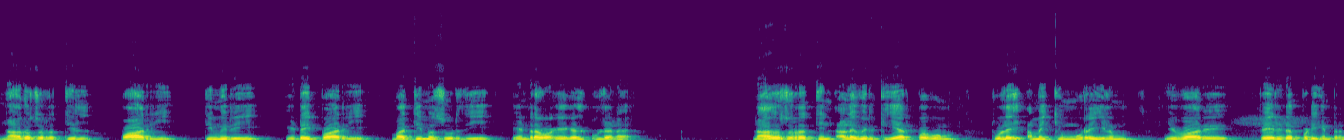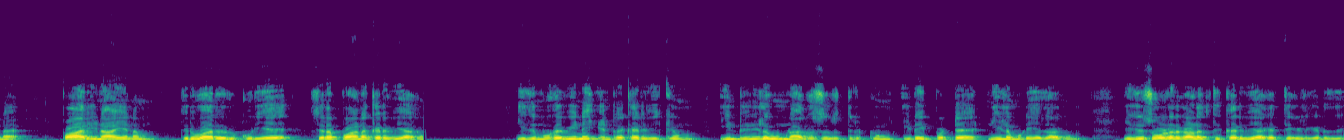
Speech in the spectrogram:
நாகசுரத்தில் பாரி திமிரி இடைப்பாரி மத்திமசூர்தி என்ற வகைகள் உள்ளன. நாகசுரத்தின் அளவிற்கு ஏற்பவும் துளை அமைக்கும் முறையிலும் இவ்வாறு பெயரிடப்படுகின்றன. பாரி நாயனம் திருவாரூருக்குரிய சிறப்பான கருவியாகும். இது முகவினை என்ற கருவிக்கும் இன்று நிலவும் நாகசுரத்திற்கும் இடைப்பட்ட நீளமுடையதாகும். இது சோழர் காலத்து கருவியாக திகழ்கிறது.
